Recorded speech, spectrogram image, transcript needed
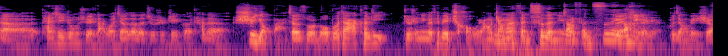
呃潘西中学打过交道的，就是这个他的室友吧，叫做罗伯特阿克利。就是那个特别丑，然后长满粉刺的那个，长粉刺那个那个人不讲卫生。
